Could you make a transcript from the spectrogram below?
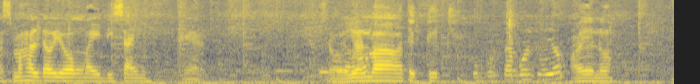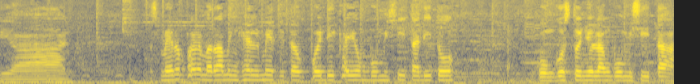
Mas mahal daw yung may design. Yan so yun mga tiktik Komportable kayo? Ayun oh. Yan. Tapos meron pa rin maraming helmet dito. Pwede kayong bumisita dito kung gusto nyo lang bumisita.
